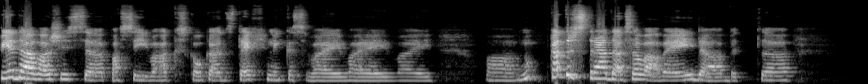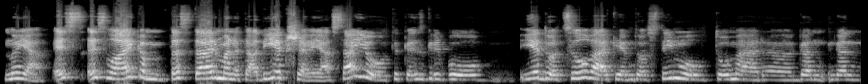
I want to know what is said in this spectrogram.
piedāvā šīs pasīvākas kaut kādas tehnikas vai, vai, vai nu, katrs strādā savā veidā, bet Nu jā, es, es laikam, tas tā ir mana tāda iekšējā sajūta, ka es gribu iedot cilvēkiem to stimulu, tomēr gan, gan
